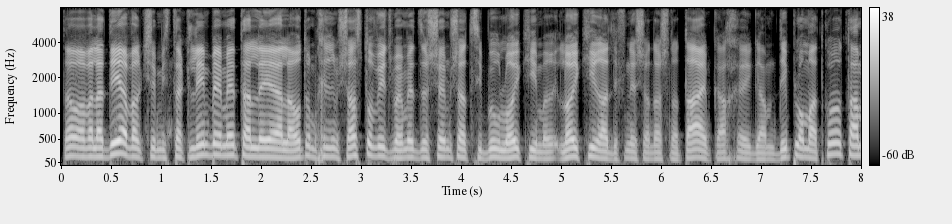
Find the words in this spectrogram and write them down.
טוב, אבל עדי, אבל כשמסתכלים באמת על אה, העלאות המחירים, שסטוביץ' באמת זה שם שהציבור לא הכיר, לא הכיר עד לפני שנה-שנתיים, כך אה, גם דיפלומט, כל אותם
